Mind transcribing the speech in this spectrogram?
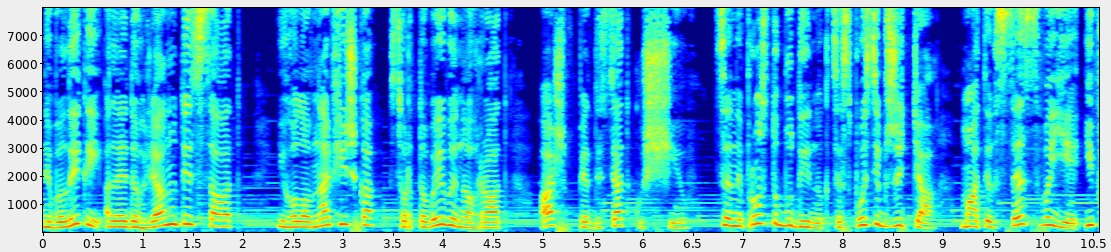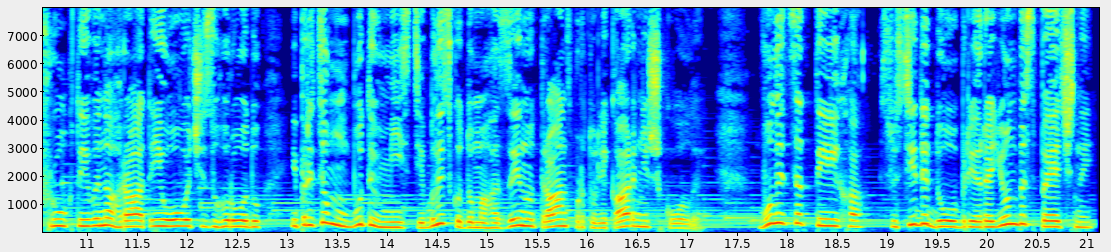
невеликий, але доглянутий сад. І головна фішка сортовий виноград, аж 50 кущів. Це не просто будинок, це спосіб життя, мати все своє, і фрукти, і виноград, і овочі з городу, і при цьому бути в місті, близько до магазину, транспорту, лікарні, школи. Вулиця тиха, сусіди добрі, район безпечний.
